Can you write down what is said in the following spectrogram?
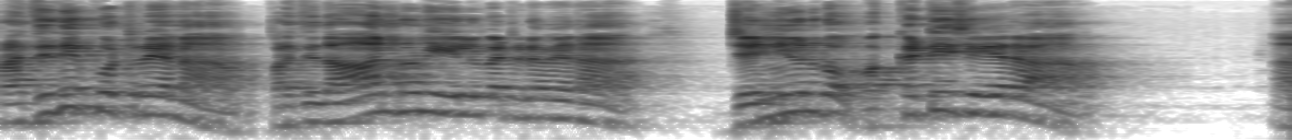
ప్రతిదీ కుట్రేనా ప్రతి దాంట్లోనూ ఇల్లు పెట్టడమేనా? జెన్యున్గా ఒక్కటి చేయరా? ఆ,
